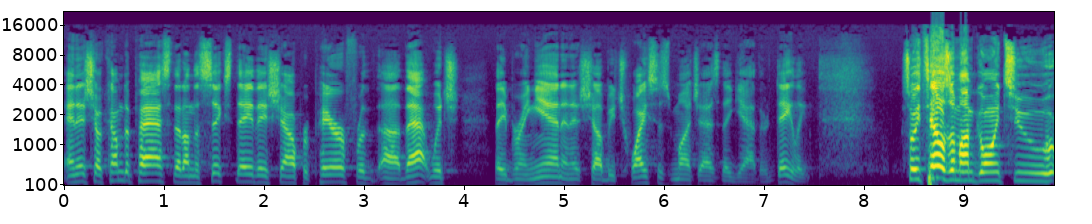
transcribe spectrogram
And it shall come to pass that on the sixth day they shall prepare for uh, that which they bring in, and it shall be twice as much as they gather daily. So he tells them, I'm going to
